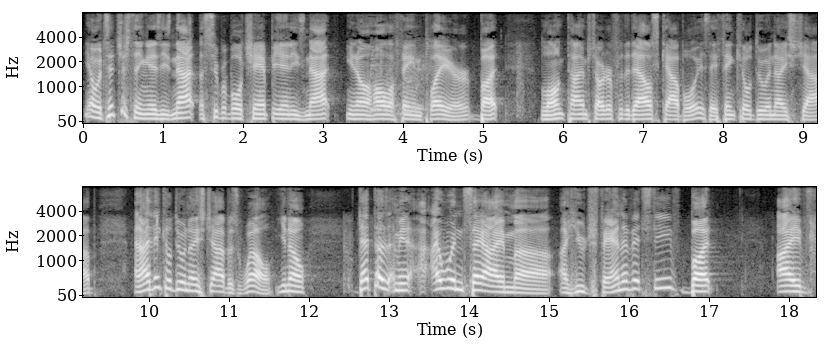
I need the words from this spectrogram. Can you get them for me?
you know, what's interesting is he's not a Super Bowl champion. He's not, you know, a Hall of Fame player, but longtime starter for the Dallas Cowboys. They think he'll do a nice job. And I think he'll do a nice job as well. You know, that does, I mean, I wouldn't say I'm uh, a huge fan of it, Steve, but I've,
